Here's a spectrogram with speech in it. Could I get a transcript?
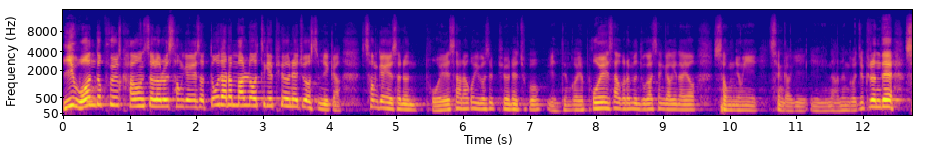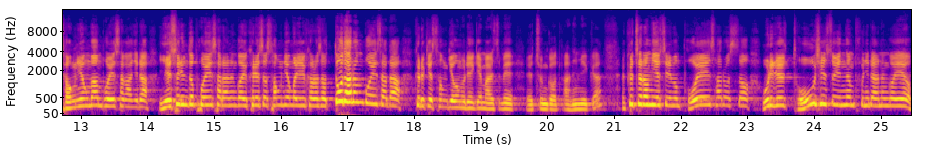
이 원더풀 카운셀러를 성경에서 또 다른 말로 어떻게 표현해 주었습니까? 성경에서는 보혜사라고 이것을 표현해 주고 있는 거예요. 보혜사 그러면 누가 생각이 나요? 성령이 생각이 나는 거죠. 그런데 성령만 보혜사가 아니라 예수님도 보혜사라는 거예요. 그래서 성령을 일컬어서 또 다른 보혜사다. 그렇게 성경은 우리에게 말씀해 준 것 아닙니까? 그처럼 예수님은 보혜사로서 우리를 도우실 수 있는 분이라는 거예요.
